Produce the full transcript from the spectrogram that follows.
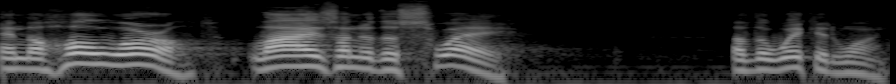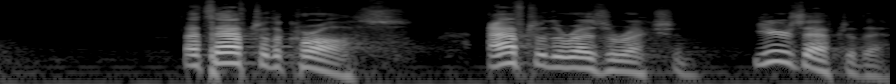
and the whole world lies under the sway of the wicked one." That's after the cross, after the resurrection, years after that.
